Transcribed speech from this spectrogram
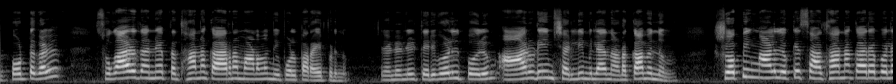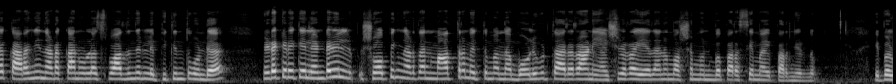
റിപ്പോർട്ടുകൾ. സ്വകാര്യത തന്നെ പ്രധാന കാരണമാണെന്നും ഇപ്പോൾ പറയപ്പെടുന്നു. ലണ്ടനിൽ തെരുവുകളിൽ പോലും ആരുടെയും ശല്യമില്ലാതെ നടക്കാമെന്നും ഷോപ്പിംഗ് മാളിലൊക്കെ സാധാരണക്കാരെ പോലെ കറങ്ങി നടക്കാനുള്ള സ്വാതന്ത്ര്യം ലഭിക്കുന്നതുകൊണ്ട് ഇടയ്ക്കിടയ്ക്ക് ലണ്ടനിൽ ഷോപ്പിംഗ് നടത്താൻ മാത്രം എത്തുമെന്ന ബോളിവുഡ് താരറാണി ഐശ്വര്യ ഏതാനും വർഷം മുൻപ് പരസ്യമായി പറഞ്ഞിരുന്നു. ഇപ്പോൾ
